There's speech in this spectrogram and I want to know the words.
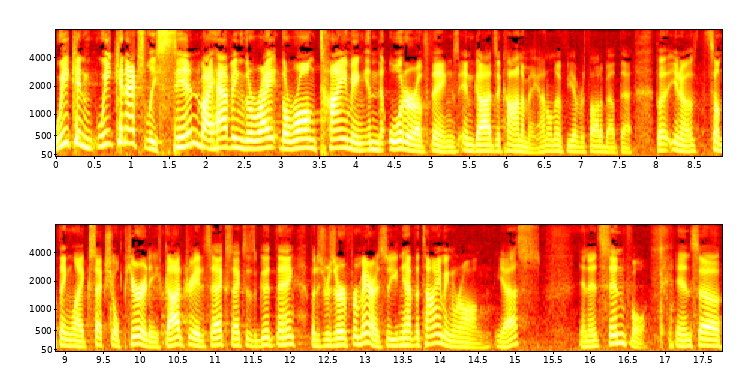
we can, we can actually sin by having the right, the wrong timing in the order of things in God's economy. I don't know if you ever thought about that. But, you know, something like sexual purity. God created sex. Sex is a good thing, but it's reserved for marriage. So you can have the timing wrong. Yes? And it's sinful. And so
